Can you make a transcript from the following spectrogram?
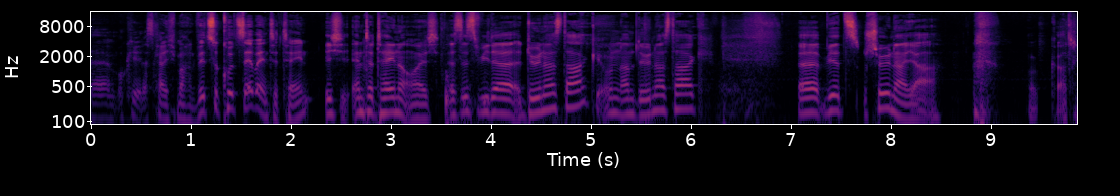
Ähm, okay, das kann ich machen. Willst du kurz selber entertainen? Ich entertaine euch. Es ist wieder Dönerstag und am Dönerstag äh, wird's schöner, ja. Oh Gott.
